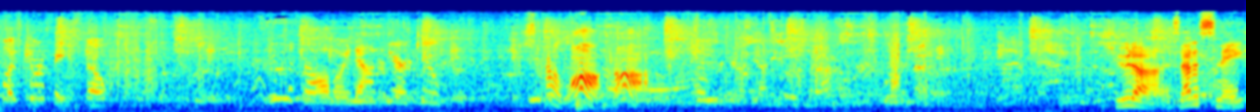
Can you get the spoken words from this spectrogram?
close to her face, though. Touch her all the way down here, too. She's kind of long, huh? Judah, is that a snake?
